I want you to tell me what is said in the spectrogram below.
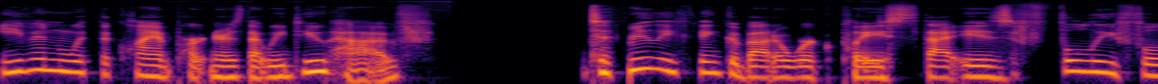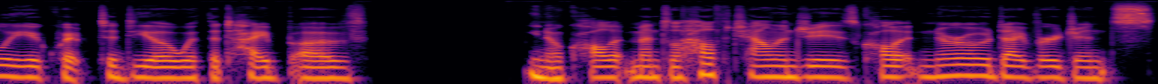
even with the client partners that we do have, to really think about a workplace that is fully, fully equipped to deal with the type of, you know, call it mental health challenges, call it neurodivergence,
